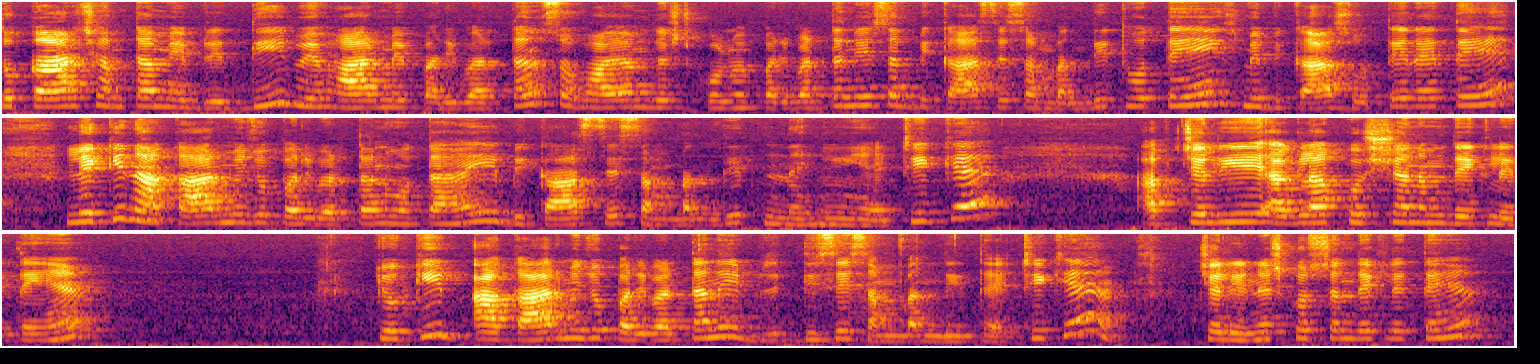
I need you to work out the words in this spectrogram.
तो कार्य क्षमता में वृद्धि, व्यवहार में परिवर्तन, स्वभाव एवं दृष्टिकोण में परिवर्तन, ये सब विकास से संबंधित होते हैं, इसमें विकास होते रहते हैं, लेकिन आकार में जो परिवर्तन होता है, ये विकास से संबंधित नहीं है, ठीक है? अब चलिए अगला क्वेश्चन हम देख लेते हैं, क्योंकि आकार में जो परिवर्तन है वृद्धि से संबंधित है, ठीक है? चलिए नेक्स्ट क्वेश्चन देख लेते हैं।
